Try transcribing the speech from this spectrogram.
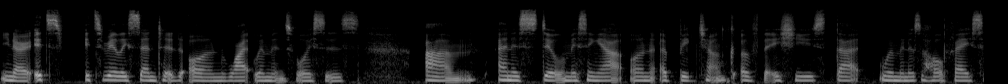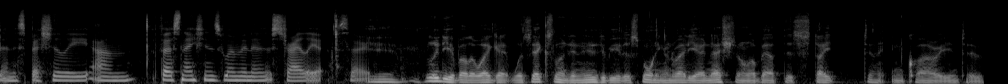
you know, it's it's really centered on white women's voices. Um, and is still missing out on a big chunk of the issues that women as a whole face, and especially um, First Nations women in Australia. So, yeah, Lydia, by the way, was excellent in an interview this morning on Radio National about this state uh, inquiry into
